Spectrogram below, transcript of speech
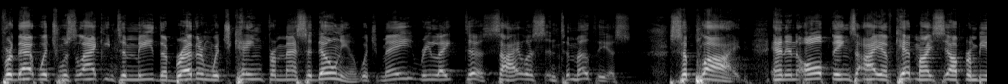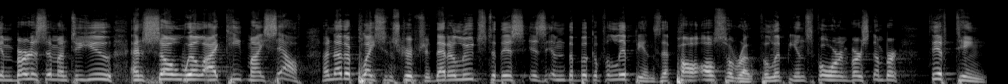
For that which was lacking to me, the brethren which came from Macedonia, which may relate to Silas and Timotheus, supplied. And in all things I have kept myself from being burdensome unto you, and so will I keep myself. Another place in Scripture that alludes to this is in the book of Philippians that Paul also wrote. Philippians 4 and verse number 15.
